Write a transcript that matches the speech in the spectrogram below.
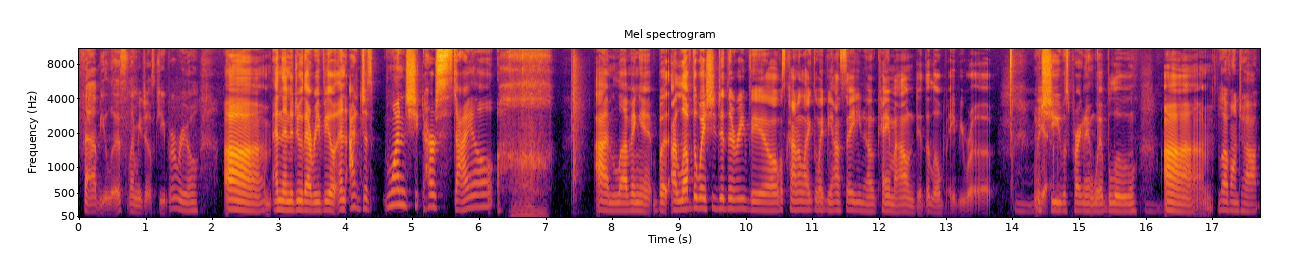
fabulous. Let me just keep it real. Um, and then to do that reveal, and I just one she, her style. I'm loving it. But I love the way she did the reveal. It was kind of like the way Beyonce, you know, came out and did the little baby rub when she was pregnant with Blue. Um, Love on top.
